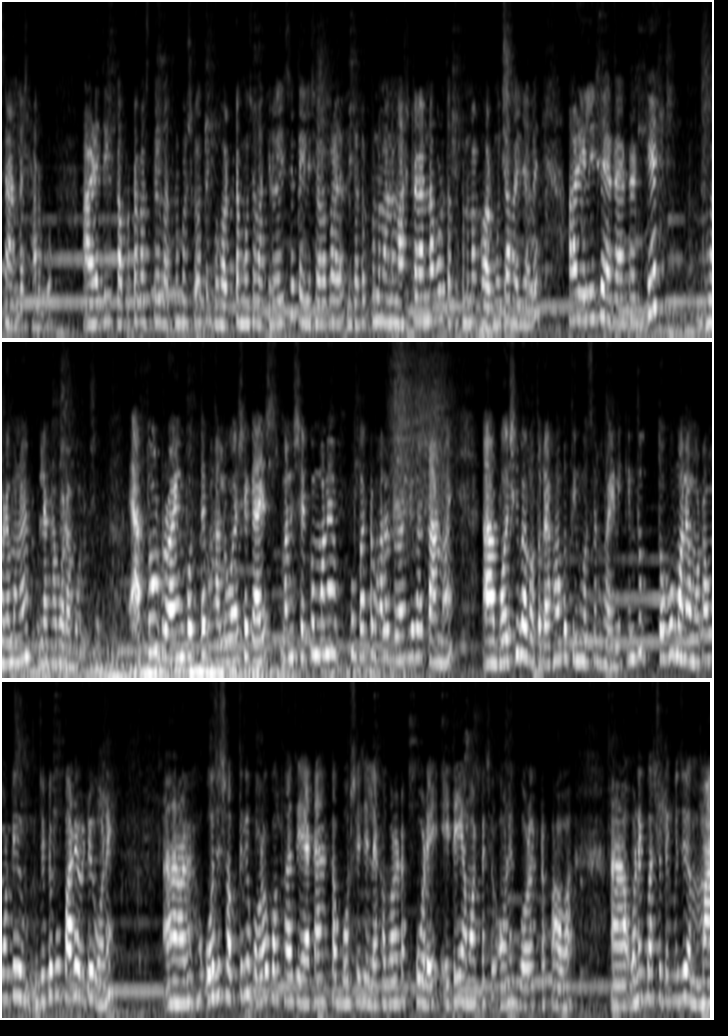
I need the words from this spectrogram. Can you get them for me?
স্নানটা ছাড়বো আর এদিকে কাপড়টা কাচতে হবে বাথরুম পরিষ্কার করতে ঘরটা মোছা বাকি রয়েছে। তো এলিশা বাবা যতক্ষণে মানে মাছটা রান্না করো ততক্ষণ আমার ঘর মোছা হয়ে যাবে। আর এলিশা একা একা গিয়ে ঘরে মনে হয় লেখাপড়া করছে। এত ড্রয়িং করতে ভালোবাসে গাইস মানে সেরকম মানে খুব একটা ভালো ড্রয়িং যে তা নয়। বয়সী বা কতটা? এখনও তো তিন বছর হয়নি। কিন্তু তবু মানে মোটামুটি যেটুকু পারে ওইটাই অনেক। আর ও যে সব থেকে বড় কথা যে একা একা বসে যে লেখাপড়াটা করে এটাই আমার কাছে অনেক বড় একটা পাওয়া। অনেক বাচ্চা দেখবে যে মা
